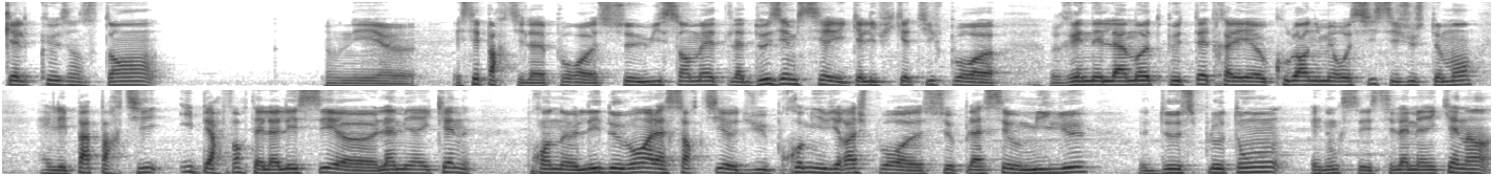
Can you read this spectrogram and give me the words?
quelques instants. On est euh, et c'est parti là pour euh, ce 800 mètres, la deuxième série qualificative pour René Lamotte. Peut-être elle est au couloir numéro 6 et justement, elle n'est pas partie hyper forte. Elle a laissé l'américaine prendre les devants à la sortie du premier virage pour se placer au milieu de ce peloton. Et donc, c'est l'américaine hein,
